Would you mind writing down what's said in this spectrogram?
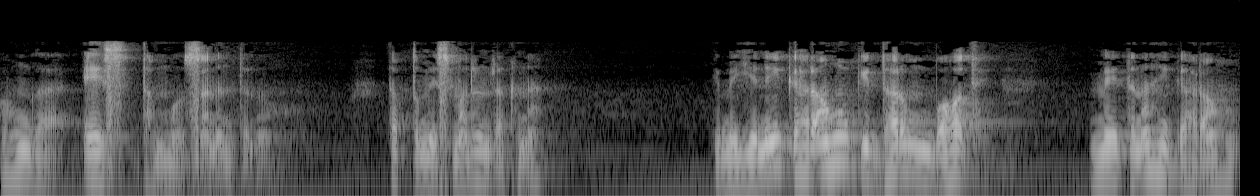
कहूँगा, एस धम्मो सनंतनो। तब तुम स्मरण रखना कि मैं ये नहीं कह रहा हूँ कि धर्म बहुत है। मैं इतना ही कह रहा हूँ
